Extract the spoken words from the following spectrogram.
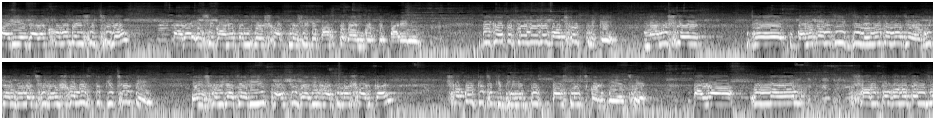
পাড়িয়ে যারা ক্ষমতা এসেছিল, তারা এসে গণতন্ত্রের স্বপ্ন সেটি বাস্তবায়ন করতে পারেনি। বিগত পনেরো বছর থেকে মানুষের যে গণতান্ত্রিক যে ন্যূনতম যে অধিকারগুলো ছিল, সমস্ত কিছুতেই এই স্বৈরাচারী, ফ্যাসিবাদী হাসিনা সরকার সকল কিছুকে ভেঙে তছনছ করে দিয়েছে। তারা উন্নয়ন, স্বল্প গণতন্ত্র,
